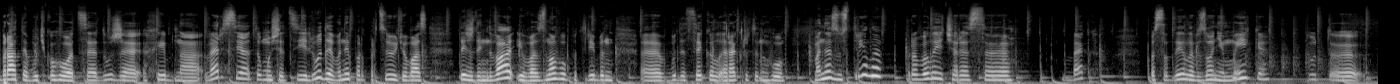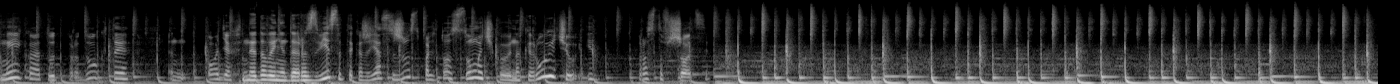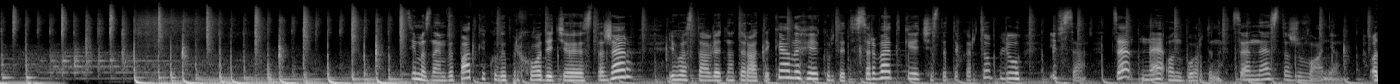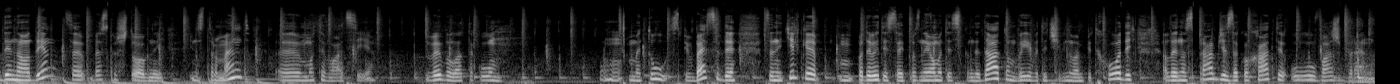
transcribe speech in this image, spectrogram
брати будь-кого це дуже хибна версія, тому що ці люди вони пропрацюють у вас тиждень-два, і у вас знову потрібен е, буде цикл рекрутингу. Мене зустріли, провели через е, бек, посадили в зоні мийки. Тут е, мийка, тут продукти, одяг не дали ніде розвісити. Каже, я сижу з пальто з сумочкою на керуючу і просто в шоці. Всі ми знаємо випадки, коли приходить е, стажер, його ставлять натирати келихи, крутити серветки, чистити картоплю і все. Це не онбординг, це не стажування. Один на один це безкоштовний інструмент е, мотивації. Вивела таку мету співбесіди. Це не тільки подивитися і познайомитися з кандидатом, виявити, чи він вам підходить, але насправді закохати у ваш бренд.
